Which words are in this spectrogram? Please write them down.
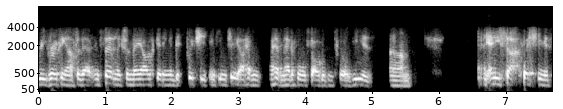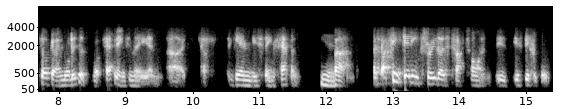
regrouping after that. And certainly for me, I was getting a bit twitchy, thinking, "Gee, I haven't I haven't had a horse older than twelve years." Um, and, and, you start questioning yourself, going, "What is it? What's happening to me?" And uh, just again, these things happen. Yeah. But I think getting through those tough times is, is difficult.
